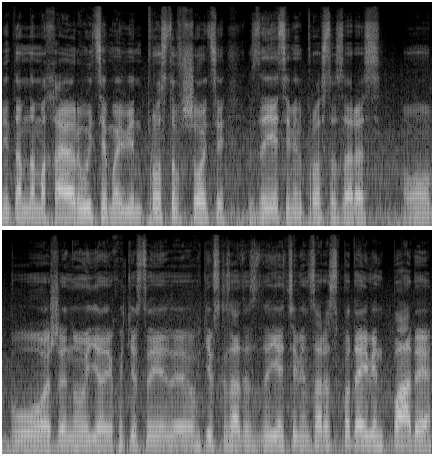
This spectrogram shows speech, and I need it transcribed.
Він там намахає руцями, він просто в шоці. Здається, він просто зараз. О боже, ну я хотів, хотів сказати, здається, він зараз впаде і він падає.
